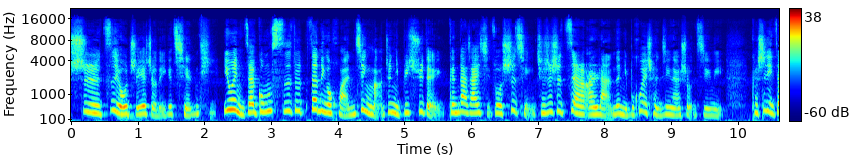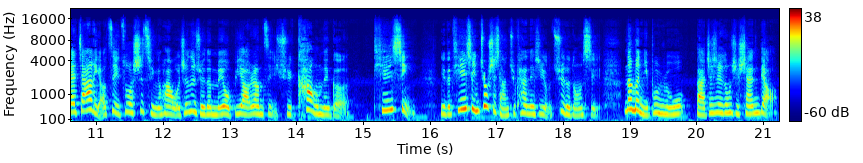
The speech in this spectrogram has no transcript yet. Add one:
是自由职业者的一个前提，因为你在公司就在那个环境嘛，就你必须得跟大家一起做事情，其实是自然而然的，你不会沉浸在手机里。可是你在家里要自己做事情的话，我真的觉得没有必要让自己去抗那个天性。你的天性就是想去看那些有趣的东西，那么你不如把这些东西删掉，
